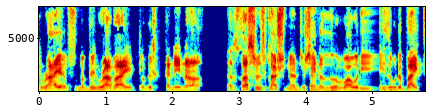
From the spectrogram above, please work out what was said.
Raya from a big rabbi, Rabbi. The chasser is question. And saying, why would he use it with a bite?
